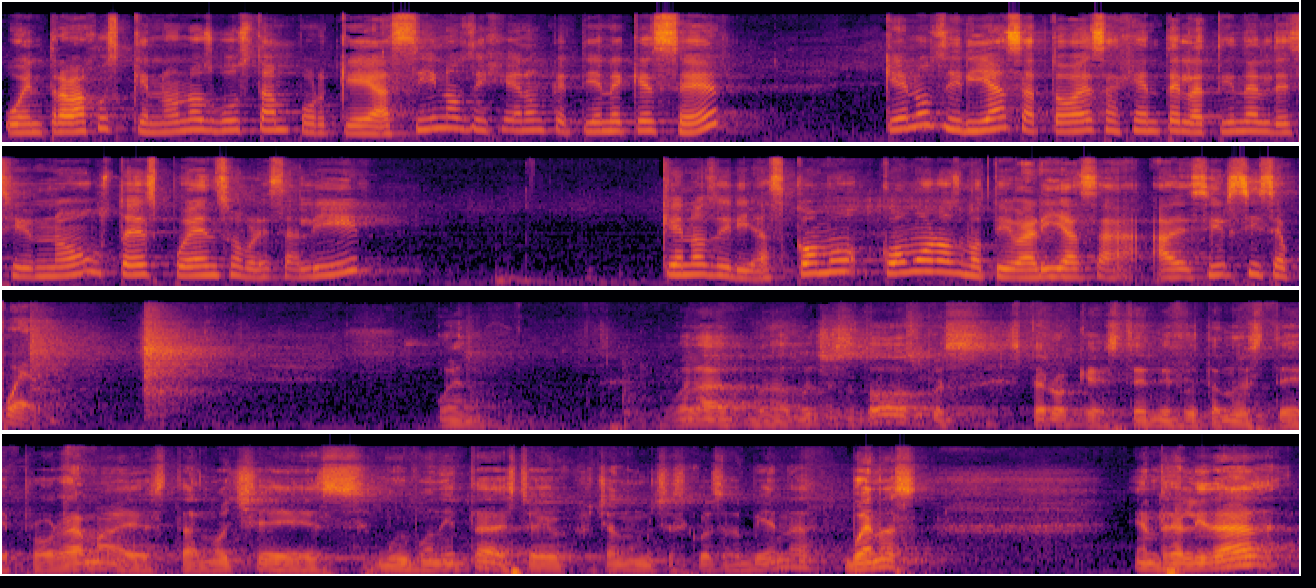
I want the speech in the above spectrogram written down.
o en trabajos que no nos gustan porque así nos dijeron que tiene que ser. ¿Qué nos dirías a toda esa gente latina al decir, no, ustedes pueden sobresalir? ¿Qué nos dirías? ¿Cómo, cómo nos motivarías a, decir si se puede? Bueno, Hola, buenas noches a todos. Pues espero que estén disfrutando este programa. Esta noche es muy bonita. Estoy escuchando muchas cosas bien, buenas. En realidad,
